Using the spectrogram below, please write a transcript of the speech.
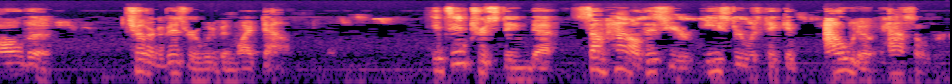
all the children of Israel would have been wiped out. It's interesting that somehow this year Easter was taken out of Passover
